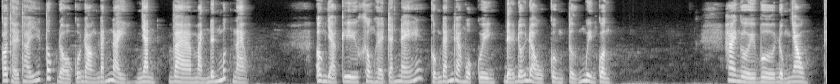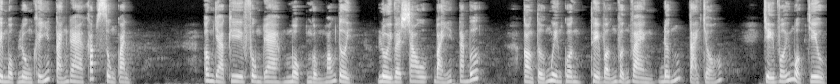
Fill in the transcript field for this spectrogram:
Có thể thấy tốc độ của đòn đánh này nhanh và mạnh đến mức nào. Ông già kia không hề tránh né, cũng đánh ra một quyền để đối đầu cùng tưởng nguyên quân. Hai người vừa đụng nhau thì một luồng khí tản ra khắp xung quanh. Ông già kia phun ra một ngụm máu tươi, lùi về sau 7-8 bước. Còn tưởng nguyên quân thì vẫn vững vàng đứng tại chỗ. Chỉ với một chiêu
